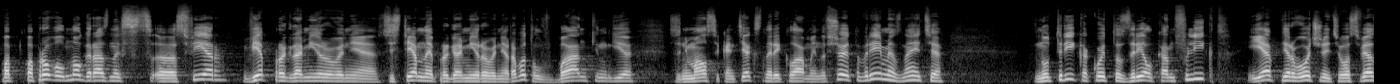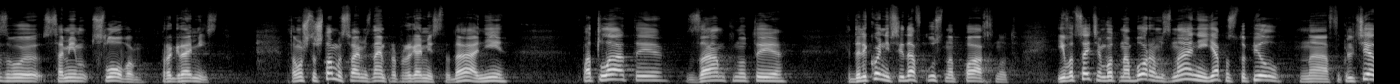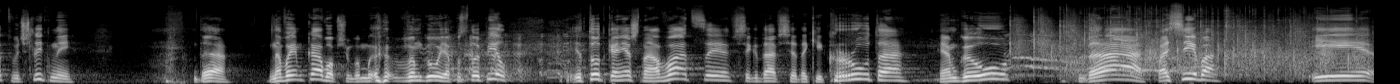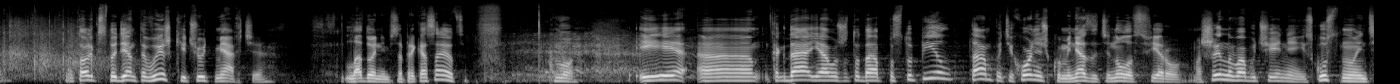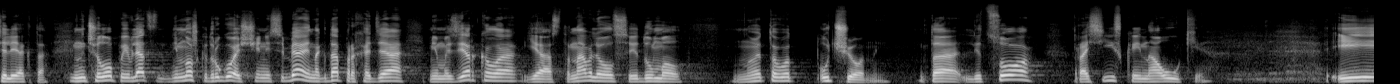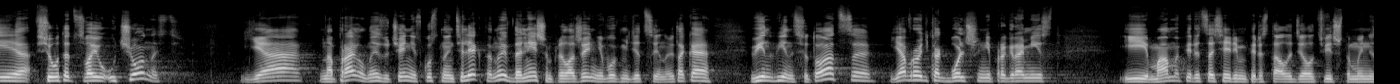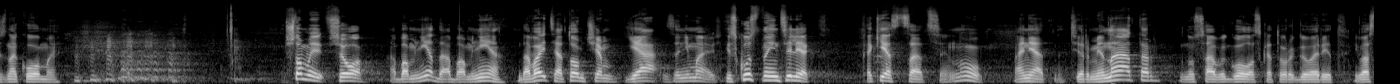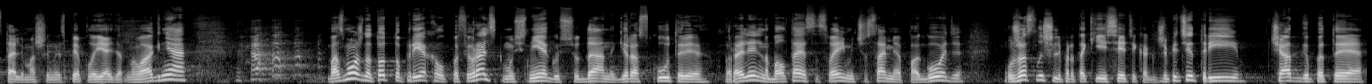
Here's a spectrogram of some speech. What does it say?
попробовал много разных э, сфер, веб-программирование, системное программирование, работал в банкинге, занимался контекстной рекламой. Но все это время, знаете, внутри какой-то зрел конфликт, и я в первую очередь его связываю с самим словом «программист». Потому что что мы с вами знаем про программистов? Да? Они потлатые, замкнутые, и далеко не всегда вкусно пахнут. И вот с этим вот набором знаний я поступил на факультет вычислительный, да, на ВМК, в общем, в МГУ я поступил. И тут, конечно, овации, всегда все такие круто, МГУ, да, спасибо. И ну, только студенты вышки чуть мягче ладонями соприкасаются. Вот. И э, когда я уже туда поступил, там потихонечку меня затянуло в сферу машинного обучения, искусственного интеллекта. Начало появляться немножко другое ощущение себя. Иногда, проходя мимо зеркала, я останавливался и думал, ну это вот ученый. Это лицо российской науки. И всю вот эту свою ученость я направил на изучение искусственного интеллекта, ну и в дальнейшем приложение его в медицину. И такая вин-вин ситуация. Я вроде как больше не программист, и мама перед соседями перестала делать вид, что мы не знакомы. Что мы все обо мне, да обо мне. Давайте о том, чем я занимаюсь. Искусственный интеллект. Какие ассоциации? Ну, понятно. Терминатор, гнусавый голос, который говорит, и восстали машины из пепла ядерного огня. Возможно, тот, кто приехал по февральскому снегу сюда на гироскутере, параллельно болтая со своими часами о погоде, уже слышали про такие сети, как GPT-3, чат GPT,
